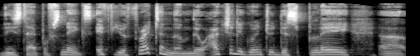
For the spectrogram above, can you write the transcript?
these type of snakes. If you threaten them, they're actually going to display uh,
